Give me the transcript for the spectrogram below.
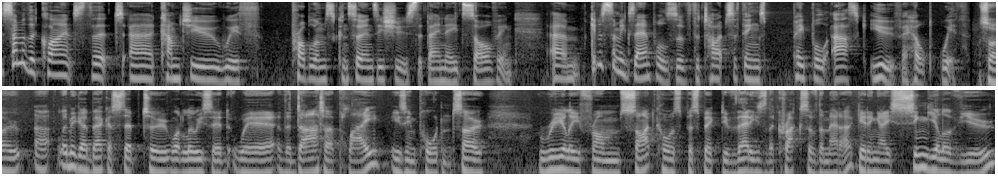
some of the clients that uh, come to you with problems, concerns, issues that they need solving, um, give us some examples of the types of things people ask you for help with? So uh, let me go back a step to what Louis said, where the data play is important. So really from Sitecore's perspective, that is the crux of the matter, getting a singular view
